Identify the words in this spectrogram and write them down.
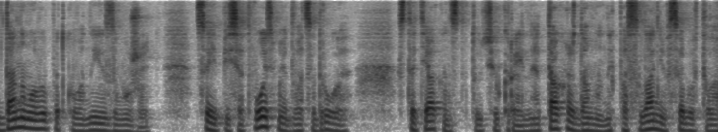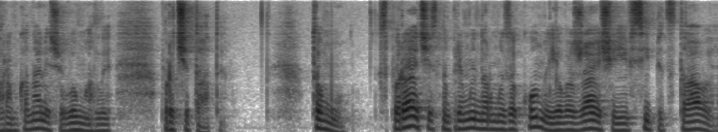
В даному випадку вони їх звужують. Це і 58, і 22 стаття Конституції України. Я також дам на них посилання в себе в телеграм-каналі, щоб ви могли прочитати. Тому, спираючись на прямі норми закону, я вважаю, що є всі підстави.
